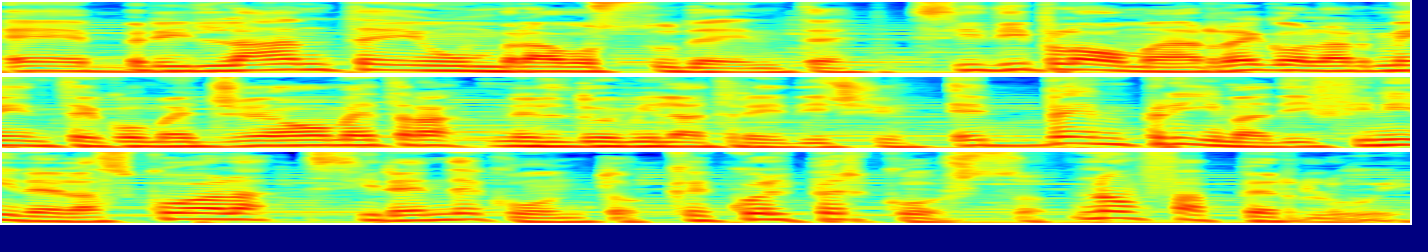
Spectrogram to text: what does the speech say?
È brillante e un bravo studente. Si diploma regolarmente come geometra nel 2013 e ben prima di finire la scuola si rende conto che quel percorso non fa per lui.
